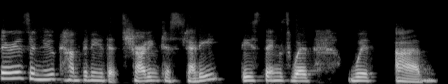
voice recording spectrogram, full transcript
there is a new company that's starting to study these things with, with, um,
